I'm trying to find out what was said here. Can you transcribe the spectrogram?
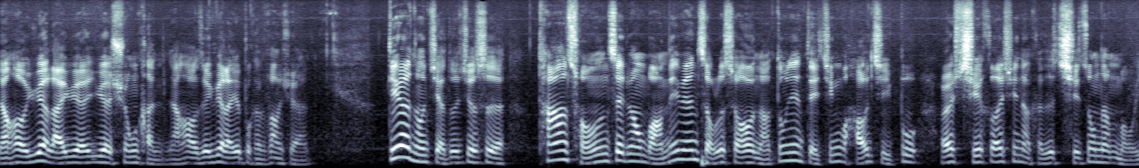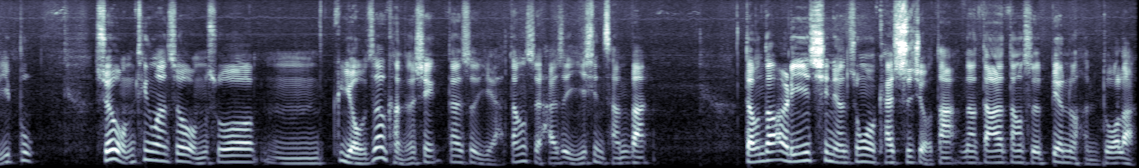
然后越来越越凶狠，然后就越来越不肯放权。第二种解读就是。他从这地方往那边走的时候呢，中间得经过好几步，而其核心呢可是其中的某一步，所以我们听完之后，我们说，嗯，有这个可能性，但是也当时还是疑信参半。等到二零一七年中国开十九大，那大家当时辩论很多了。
